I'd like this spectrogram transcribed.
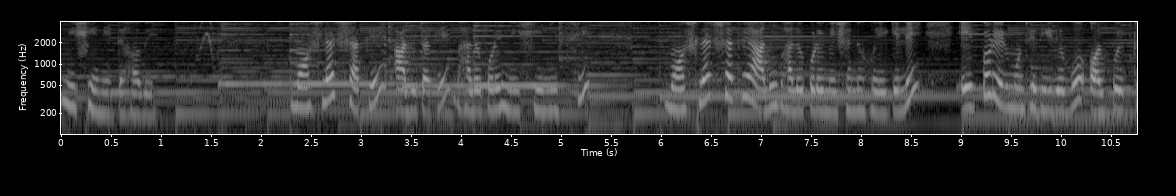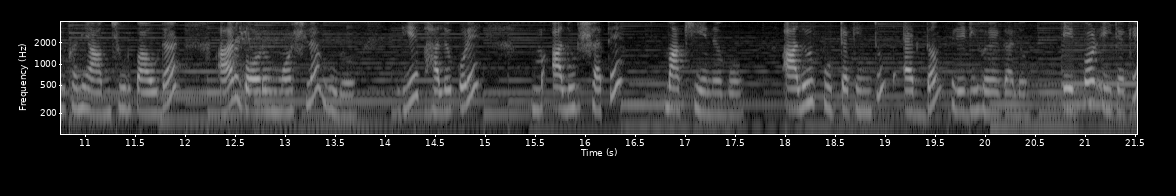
মিশিয়ে নিতে হবে। মশলার সাথে আলুটাকে ভালো করে মিশিয়ে নিচ্ছি। মশলার সাথে আলু ভালো করে মেশানো হয়ে গেলে এরপর এর মধ্যে দিয়ে দেবো অল্প একটুখানি আমচুর পাউডার আর গরম মশলা গুঁড়ো। দিয়ে ভালো করে আলুর সাথে মাখিয়ে নেব। আলুর পুরটা কিন্তু একদম রেডি হয়ে গেল। এরপর এইটাকে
